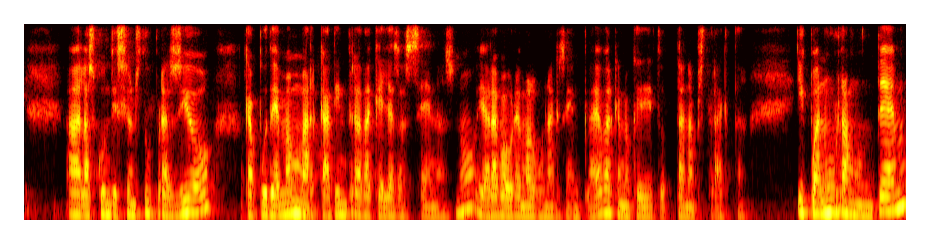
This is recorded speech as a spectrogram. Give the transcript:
eh, les condicions d'opressió que podem emmarcar dintre d'aquelles escenes. No? I ara veurem algun exemple, eh, perquè no quedi tot tan abstracte. I quan ho remuntem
